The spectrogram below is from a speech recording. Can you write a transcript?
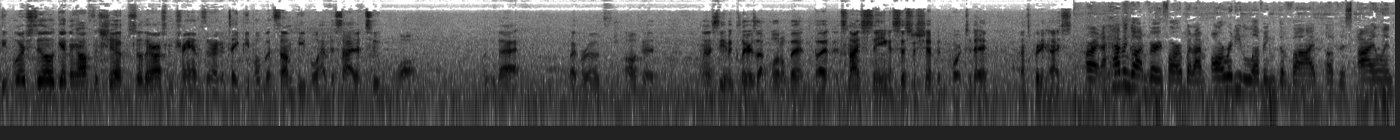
People are still getting off the ship, so there are some trams that are going to take people, but some people have decided to walk. Look at that. Wet roads, all good. I'm going to see if it clears up a little bit, but it's nice seeing a sister ship in port today. That's pretty nice. All right, I haven't gotten very far, but I'm already loving the vibe of this island.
